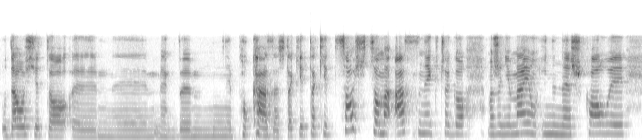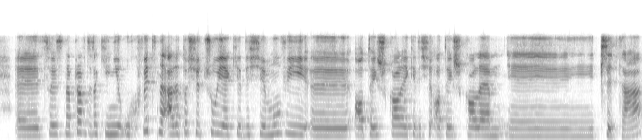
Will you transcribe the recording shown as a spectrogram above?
udało się to jakby pokazać. Takie, takie coś, co ma Czego może nie mają inne szkoły, e, co jest naprawdę takie nieuchwytne, ale to się czuje, kiedy się mówi e, o tej szkole, kiedy się o tej szkole e, czyta.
